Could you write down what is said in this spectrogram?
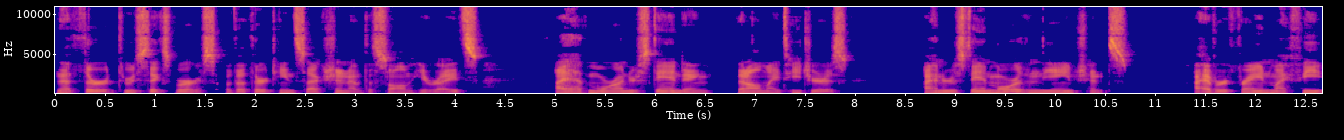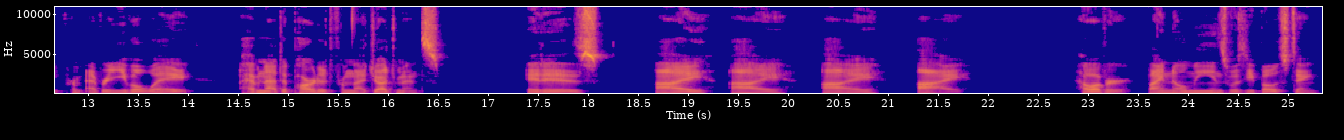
In the third through sixth verse of the thirteenth section of the psalm, he writes, I have more understanding than all my teachers. I understand more than the ancients. I have refrained my feet from every evil way. I have not departed from thy judgments. It is I, I, I, I. However, by no means was he boasting,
